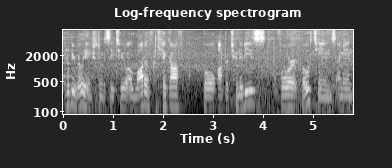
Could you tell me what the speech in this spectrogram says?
It'll be really interesting to see too. A lot of kickoff goal opportunities for both teams. I mean,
